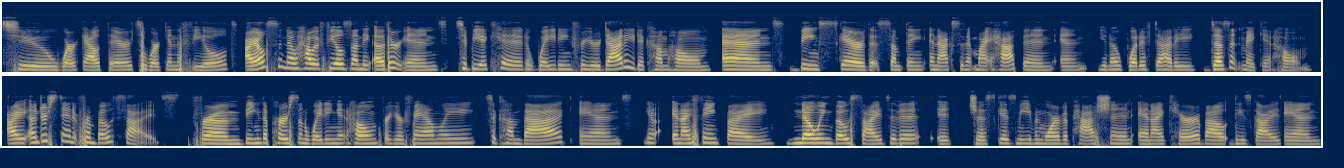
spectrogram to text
to work out there, to work in the field. I also know how it feels on the other end to be a kid waiting for your daddy to come home and being scared that something, an accident might happen. And, you know, what if daddy doesn't make it home? I understand it from both sides from being the person waiting at home for your family to come back. And, you know, and I think by knowing both sides of it, it just gives me even more of a passion and I care about these guys. And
